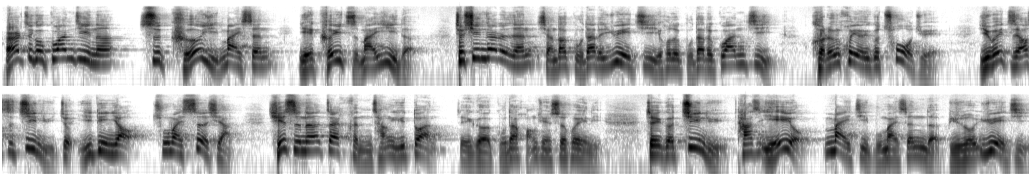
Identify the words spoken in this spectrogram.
而这个官妓呢是可以卖身，也可以只卖艺的。就现在的人想到古代的乐妓或者古代的官妓，可能会有一个错觉，以为只要是妓女就一定要出卖色相。其实呢，在很长一段这个古代皇权社会里，这个妓女她也有卖妓不卖身的，比如说乐妓。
